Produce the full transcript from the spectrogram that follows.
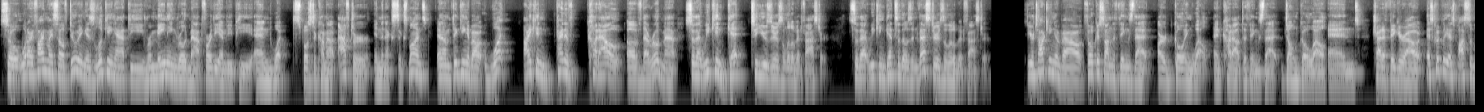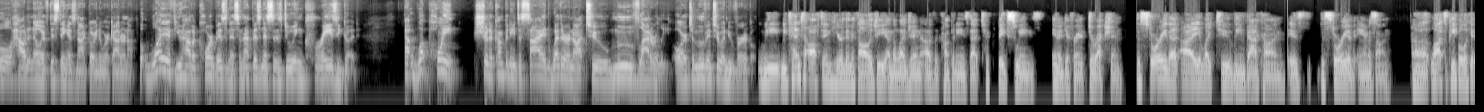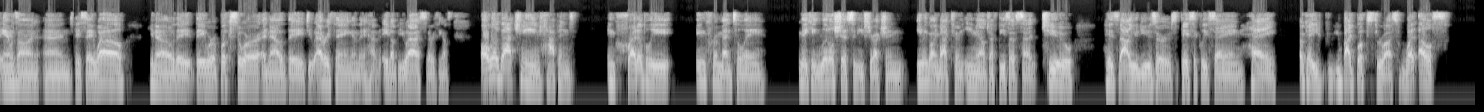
So, what I find myself doing is looking at the remaining roadmap for the MVP and what's supposed to come out after in the next six months. And I'm thinking about what I can kind of cut out of that roadmap so that we can get to users a little bit faster, so that we can get to those investors a little bit faster. You're talking about focus on the things that are going well and cut out the things that don't go well and try to figure out as quickly as possible how to know if this thing is not going to work out or not. But what if you have a core business and that business is doing crazy good? At what point should a company decide whether or not to move laterally or to move into a new vertical? We we tend to often hear the mythology and the legend of the companies that took big swings in a different direction. The story that I like to lean back on is the story of Amazon. Uh, lots of people look at Amazon and they say, well, you know, they they were a bookstore and now they do everything and they have AWS and everything else all of that change happened incredibly incrementally, making little shifts in each direction, even going back to an email Jeff Bezos sent to his valued users, basically saying, Hey, okay, you, you buy books through us. What else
